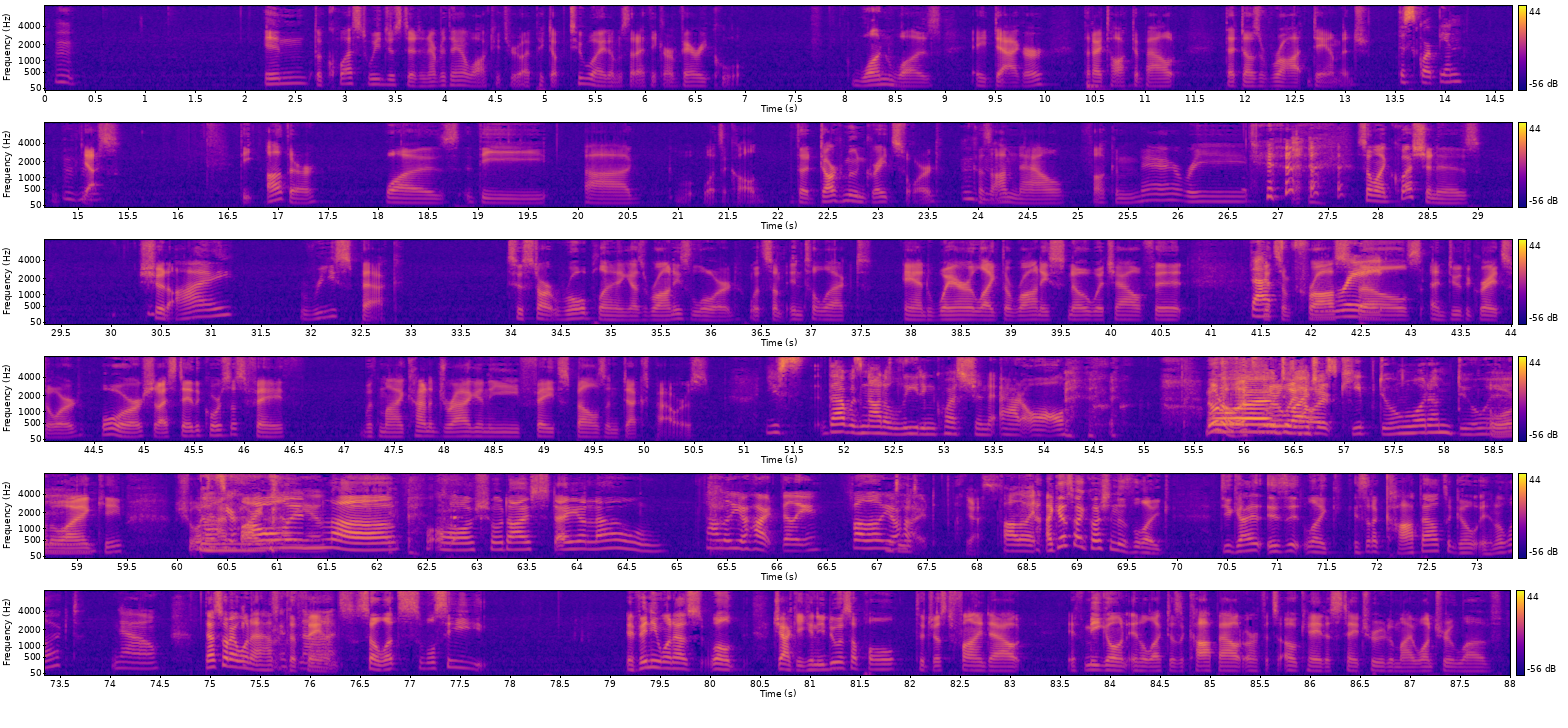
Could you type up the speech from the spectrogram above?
Hmm. In the quest we just did and everything I walked you through, I picked up two items that I think are very cool. One was a dagger that I talked about that does rot damage. The scorpion. Mm-hmm. Yes. The other was the uh, what's it called? The Dark Moon Greatsword, because Mm-hmm. I'm now fucking married. so my question is, should I respec to start role playing as Ranni's Lord with some intellect and wear like the Ranni Snow Witch outfit? That's get some frost great. spells and do the great sword, or should I stay the course as faith with my kind of dragony faith spells and dex powers? You. S- that was not a leading question at all. No, no, or that's do I how just keep doing what I'm doing? Or do I keep? Should does I your fall in you? love, or should I stay alone? Follow your heart, Billy. Follow your Indeed. heart. Yes. follow it? I guess my question is like, do you guys? Is it like, is it a cop out to go intellect? No. That's what I want to ask It's the not. fans. So let's we'll see if anyone has. Well, Jackie, can you do us a poll to just find out if me going intellect is a cop out or if it's okay to stay true to my one true love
